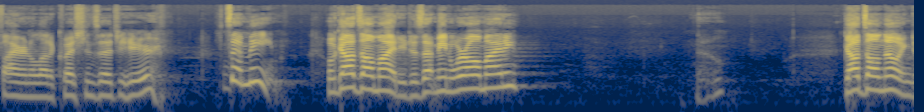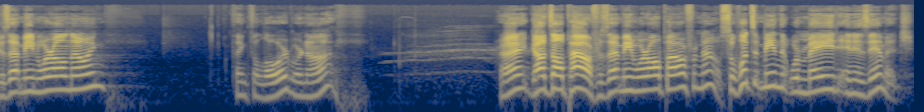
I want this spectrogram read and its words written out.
Firing a lot of questions at you here. What's that mean? Well, God's almighty. Does that mean we're almighty? No. God's all knowing. Does that mean we're all knowing? Thank the Lord, we're not. Right? God's all powerful. Does that mean we're all powerful? No. So, what's it mean that we're made in His image?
